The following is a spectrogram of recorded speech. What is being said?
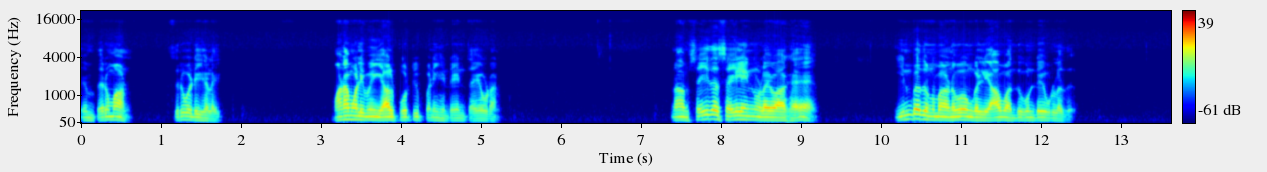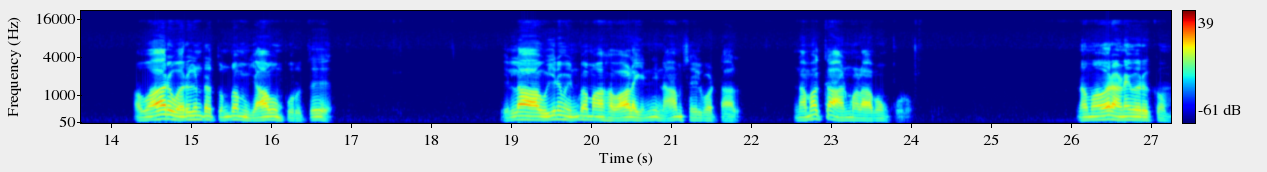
எம்பெருமான் திருவடிகளை மனமொழிமையால் போற்றி பணிகின்றேன் தயவுடன். நாம் செய்த செயலின் நுழைவாக இன்ப துன்ப அனுபவங்கள் யாவும் வந்து கொண்டே உள்ளது. அவ்வாறு வருகின்ற துன்பம் யாவும் பொறுத்து எல்லா உயிரும் இன்பமாக வாழ எண்ணி நாம் செயல்பட்டால் நமக்கு ஆன்ம லாபம் கூடும் நம்மவர் அனைவருக்கும்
